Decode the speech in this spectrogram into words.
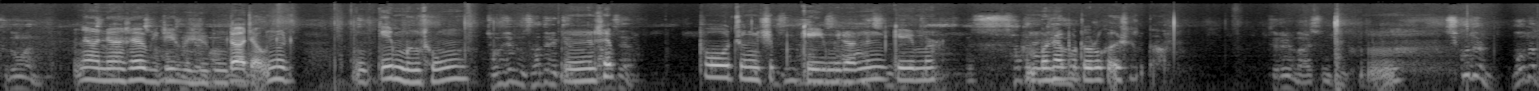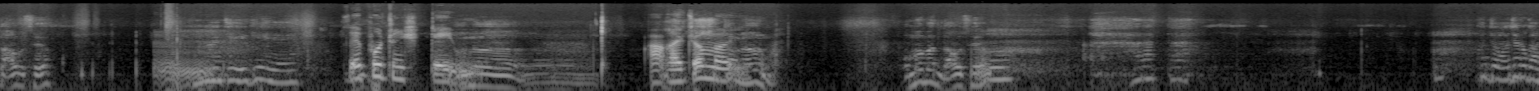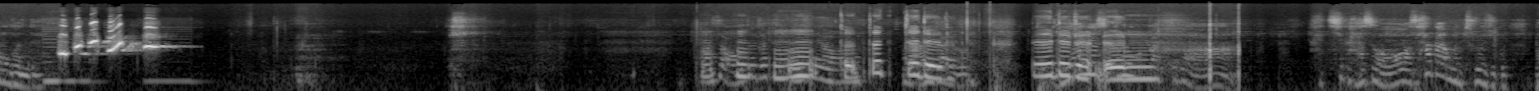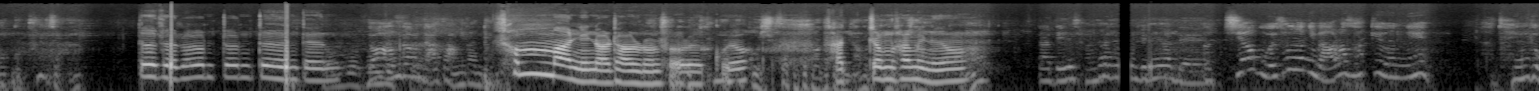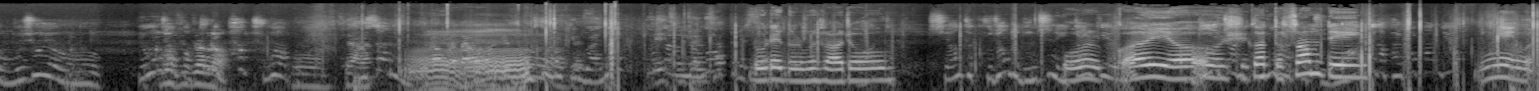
그동안 네, 안녕하세요. 미지미입니다. 자, 오늘 게임 방송 점심 사드릴게요. 음, 세- 나오세요. 포증식 게임이라는 게임을 사드릴게요. 한번 해보도록 하겠습니다. 들을 말씀 좀. 식구들 모두 나오세요. 엄마한테 얘기해. 세포 증식 게임. 누나 아가좀만 싫다면 엄마만 나오세요. 알았다. 근데 어디로 가는 건데? 가서 엉덩이 음, 보세요. 뜨뜨뜨르 뜨르르른 같이 가서 사과 한번 들어주고 먹고 풀자. 뜨르른 뜬뜬뜬 너안 가면 나도 안 간다. 천만이나 다운로드 했고요. 4.3이네요. 나 내일 장사 준비를 해야 돼. 아, 지하고 외숙모님이 알아서 할게요 언니 댕겨 오셔요 용주 오빠 풀이 팍 죽어갖고 불쌍해 거 아니? 노래 들으면서 아주 지한테 그 정도 눈치는 뭘까요? She got the something. 내가 발톱한데요? 닉네임은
